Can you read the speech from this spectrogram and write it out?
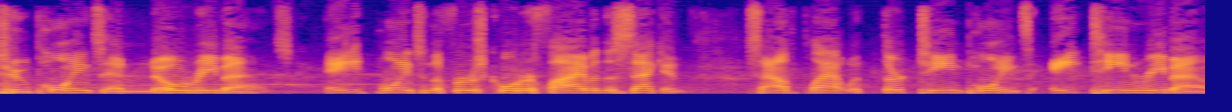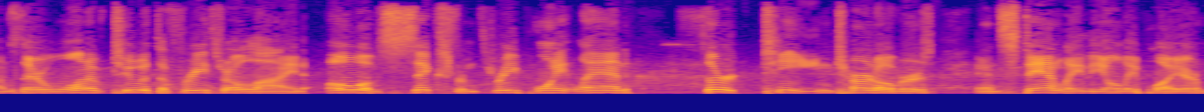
two points and no rebounds. Eight points in the first quarter, five in the second. South Platte with 13 points, 18 rebounds. They're one of two at the free throw line, 0 of 6 from three point land, 13 turnovers. And Stanley, the only player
